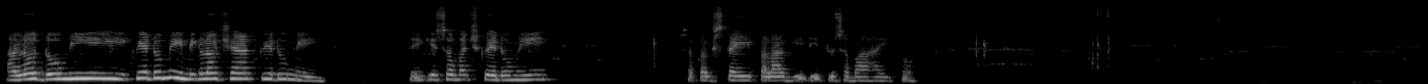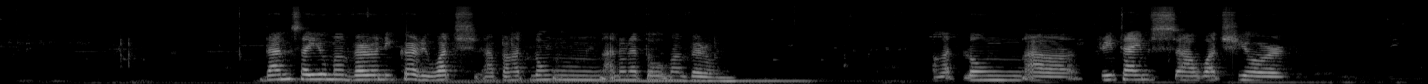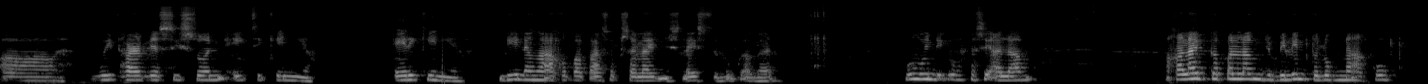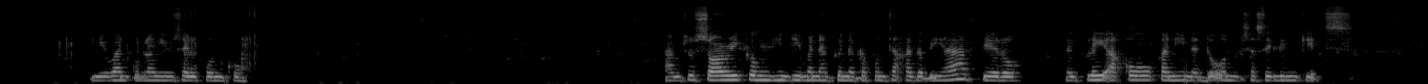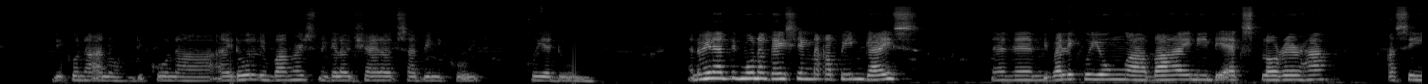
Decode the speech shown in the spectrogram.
Hello, Dumi. Kuya Dumi, Miguel chat, Kuya Dumi. Thank you so much, Kuya Dumi, sa pagstay palagi dito sa bahay ko. Dan sa iyo, Ma'am Veronica. Rewatch. Uh, pangatlong, ano na to, Ma'am Veron. Pangatlong, uh, three times uh, watch your uh, with harvest season 80 Kenya. 80 Kenya. Hindi na nga ako papasok sa live ni Slice tulog agad. Oo, hindi ko kasi alam. Naka-live ka pa lang, Jubilin, tulog na ako. Iniwan ko lang yung cellphone ko. I'm so sorry kung hindi man ako nagkapunta kagabi ha, pero nag-play ako kanina doon sa Celine Kids. Di ko na ano, di ko na idol, imbangers, Miguel shoutout sabi ni Kuy, Kuya Dumi. Anuhin natin muna guys yung nakapin guys. And then ibalik ko yung uh, bahay ni The Explorer ha. Kasi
